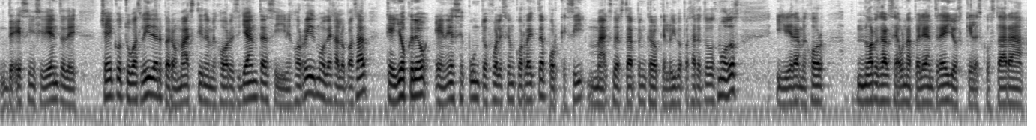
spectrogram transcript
de ese incidente de Checo, tú vas líder, pero Max tiene mejores llantas y mejor ritmo, déjalo pasar. Que yo creo en ese punto fue la elección correcta, porque sí, Max Verstappen creo que lo iba a pasar de todos modos. Y era mejor no arriesgarse a una pelea entre ellos que les costara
